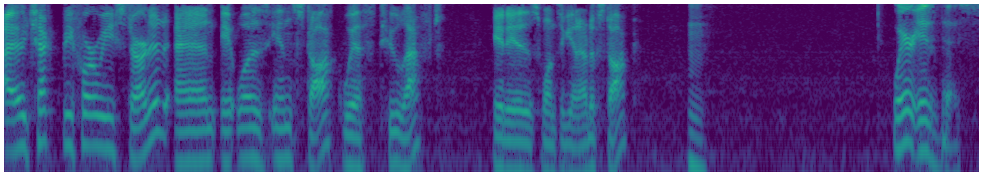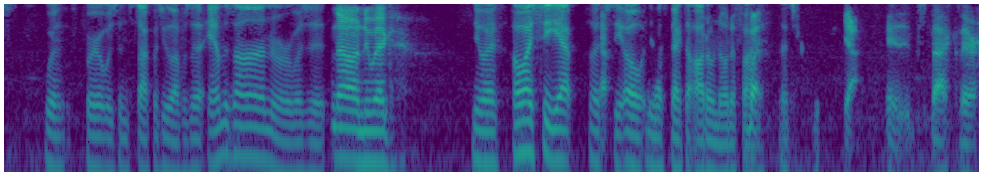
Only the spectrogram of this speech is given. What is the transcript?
I checked before we started, and it was in stock with two left. It is once again out of stock. Where is this? Where, where it was in stock with you left? Was it Amazon or was it No, Newegg. Newegg? Oh, I see. Yep. Let's see. Oh, now it's back to Auto Notify. But- That's right. Yeah, it's back there.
